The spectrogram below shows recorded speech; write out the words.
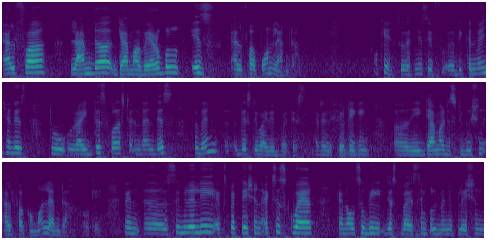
alpha lambda gamma variable is alpha upon lambda. Okay. So, that means, if uh, the convention is to write this first and then this. So, then uh, this divided by this that is if you are taking uh, the gamma distribution alpha comma lambda. Okay. Then uh, similarly, expectation x square can also be just by a simple manipulation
